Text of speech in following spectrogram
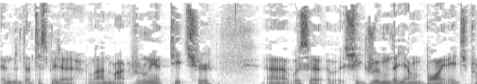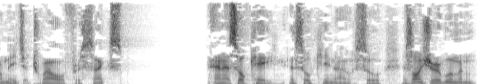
and I just made a landmark ruling. A teacher uh, was a, she groomed a young boy age from the age of 12 for sex. And it's okay. It's okay now. So as long as you're a woman,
